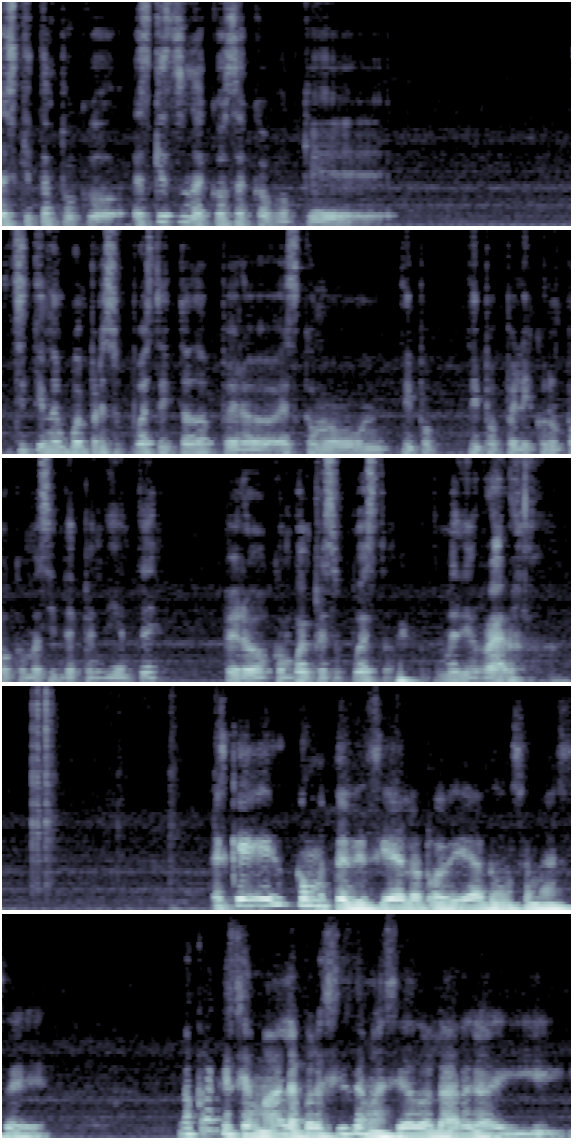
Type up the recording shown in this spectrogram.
Es que tampoco, es que es una cosa como que sí tiene un buen presupuesto y todo, pero es como un tipo tipo película un poco más independiente, pero con buen presupuesto. Es medio raro. Es que es como te decía el otro día, Doom se me hace no creo que sea mala, pero sí es demasiado larga y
